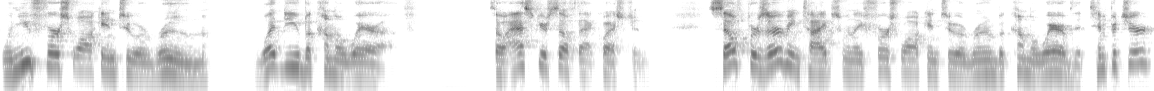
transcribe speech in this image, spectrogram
When you first walk into a room, what do you become aware of? So ask yourself that question. Self preserving types, when they first walk into a room, become aware of the temperature.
